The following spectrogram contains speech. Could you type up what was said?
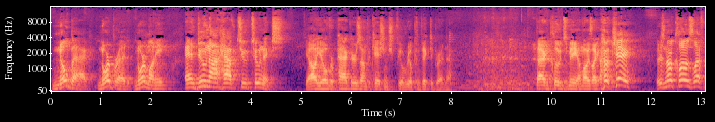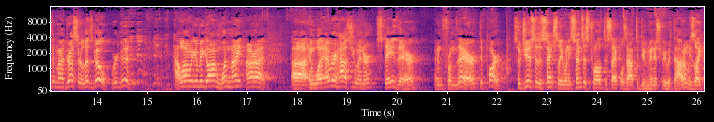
no bag, nor bread, nor money, and do not have two tunics. Yeah, all you overpackers on vacation should feel real convicted right now. That includes me. I'm always like, okay, There's no clothes left in my dresser. Let's go. We're good. How long are we going to be gone? One night? All right. Uh, and whatever house you enter, stay there, and from there, depart. So Jesus is essentially, when he sends his 12 disciples out to do ministry without him, he's like,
